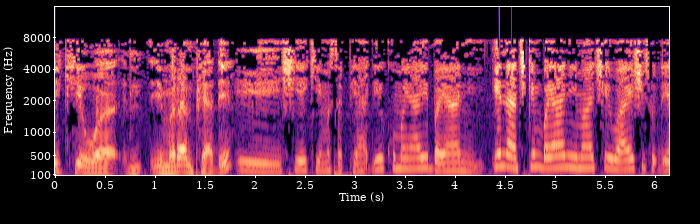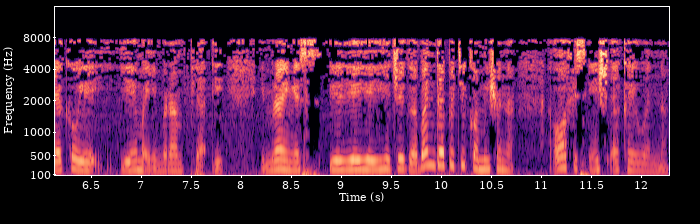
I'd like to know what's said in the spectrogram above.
yake wa imran fyaɗe? Eh shi yake masa fyaɗe kuma ya yi bayani. Ina cikin bayani ma cewa ai shi so ɗaya kawai ya yi ma imran fyaɗe. Imran ya je gaban deputy commissioner. A office in shi aka yi wannan.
